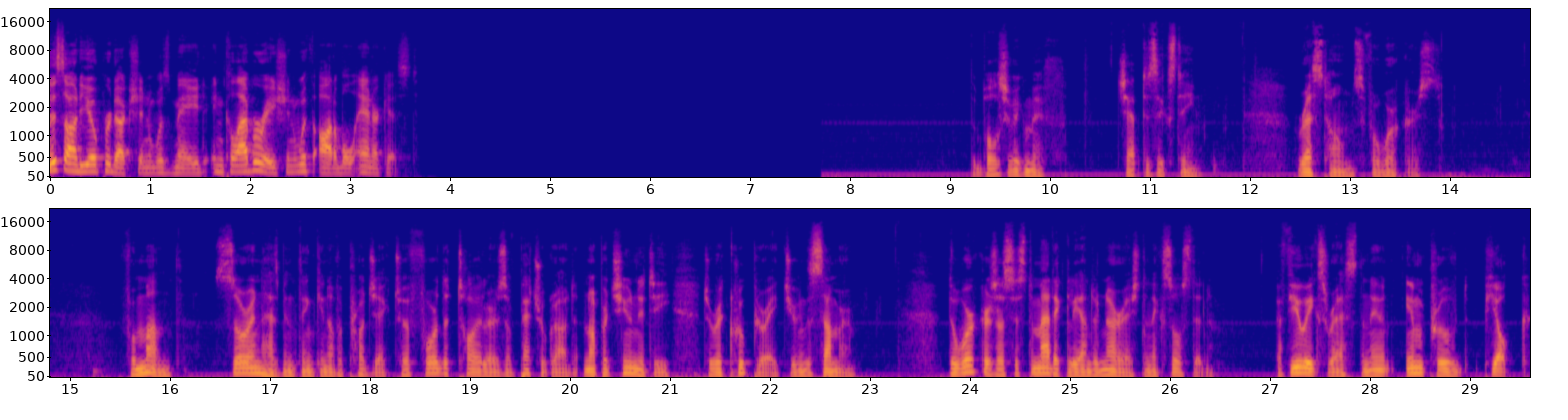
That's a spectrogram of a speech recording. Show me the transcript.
This audio production was made in collaboration with Audible Anarchist. The Bolshevik Myth, Chapter 16 Rest Homes for Workers. For months, Zorin has been thinking of a project to afford the toilers of Petrograd an opportunity to recuperate during the summer. The workers are systematically undernourished and exhausted. A few weeks' rest and an improved pyok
